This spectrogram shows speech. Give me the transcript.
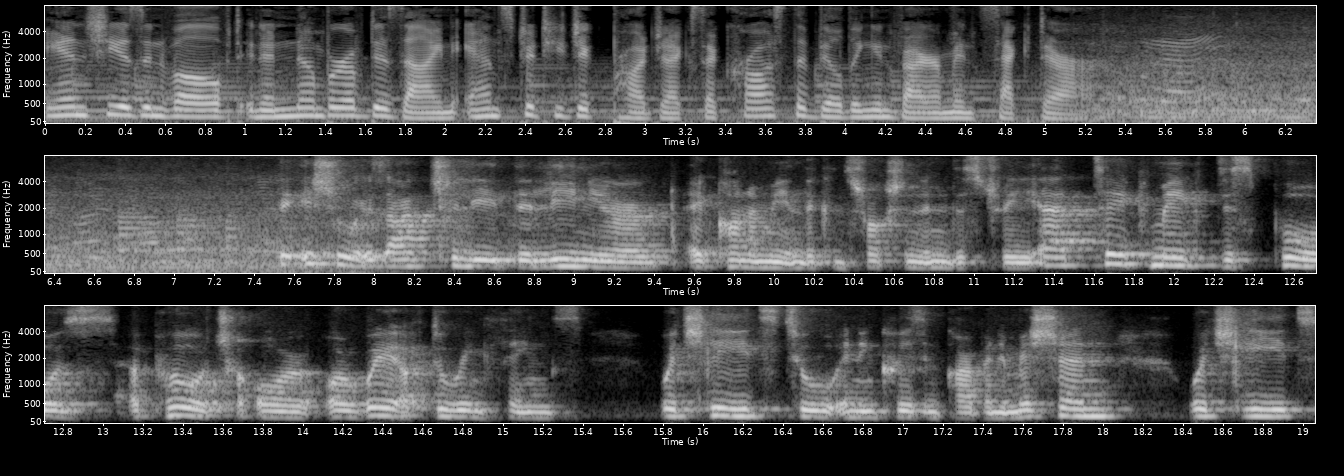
and she is involved in a number of design and strategic projects across the building environment sector. The issue is actually the linear economy in the construction industry. A take, make, dispose approach or, or way of doing things, which leads to an increase in carbon emission, which leads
